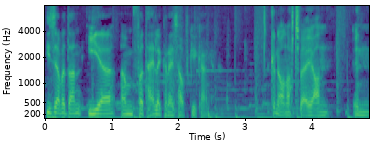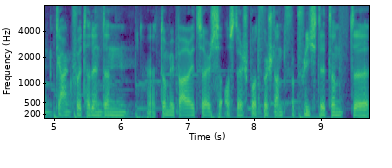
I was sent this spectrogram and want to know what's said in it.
ist aber dann eher am Verteilerkreis aufgegangen. Genau, nach zwei Jahren in Klagenfurt hat ihn dann äh, Tomi Baritz als Austria-Sportvorstand verpflichtet und äh,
